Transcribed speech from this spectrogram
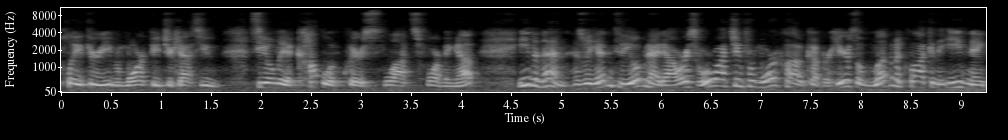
play through even more Futurecasts. You see only a couple of clear slots forming up. Even then, as we head into the overnight hours, we're watching for more cloud cover. Here's 11 o'clock in the evening.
